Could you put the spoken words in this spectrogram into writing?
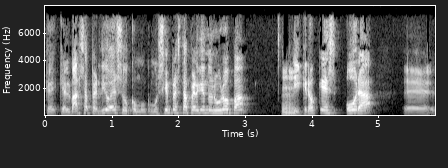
el Barça perdió eso, como, como siempre está perdiendo en Europa, y creo que es hora, eh,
